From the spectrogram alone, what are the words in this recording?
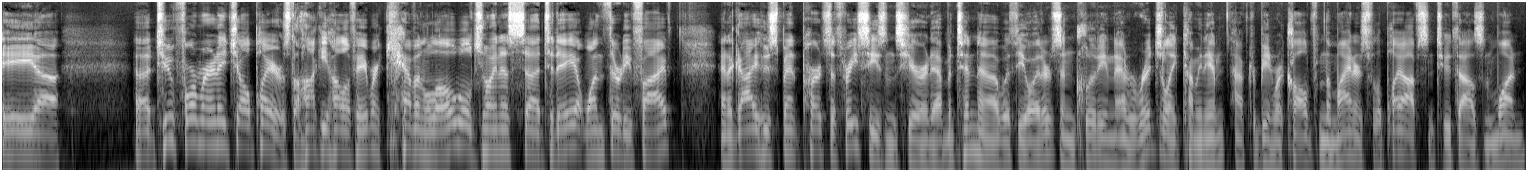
a uh, two former NHL players, the Hockey Hall of Famer Kevin Lowe will join us uh, today at 1:35, and a guy who spent parts of three seasons here in Edmonton uh, with the Oilers, including originally coming in after being recalled from the minors for the playoffs in 2001.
